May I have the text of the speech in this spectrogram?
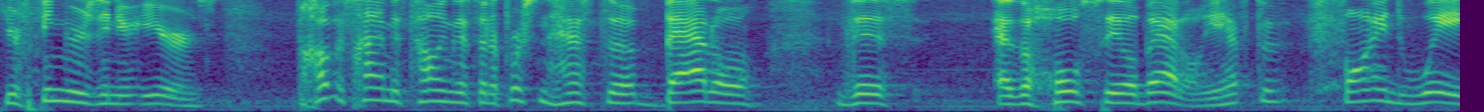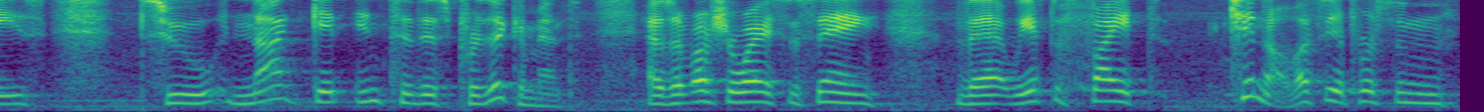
your fingers in your ears. The Chofetz Chaim is telling us that a person has to battle this as a wholesale battle. You have to find ways to not get into this predicament. As Rav Asher Weiss is saying, that we have to fight kino. Let's say a person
